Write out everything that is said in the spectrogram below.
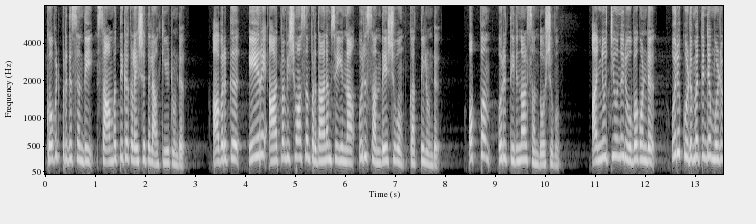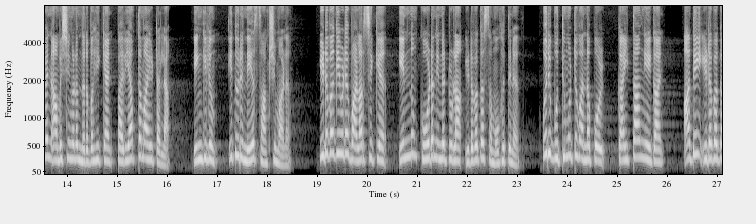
കോവിഡ് പ്രതിസന്ധി സാമ്പത്തിക ക്ലേശത്തിലാക്കിയിട്ടുണ്ട്. അവർക്ക് ഏറെ ആത്മവിശ്വാസം പ്രദാനം ചെയ്യുന്ന ഒരു സന്ദേശവും കത്തിലുണ്ട്. ഒപ്പം ഒരു തിരുനാൾ സന്തോഷവും. അഞ്ഞൂറ്റിയൊന്ന് രൂപ കൊണ്ട് ഒരു കുടുംബത്തിന്റെ മുഴുവൻ ആവശ്യങ്ങളും നിർവഹിക്കാൻ പര്യാപ്തമായിട്ടല്ല. എങ്കിലും ഇതൊരു നേർസാക്ഷ്യമാണ്. ഇടവകയുടെ വളർച്ചയ്ക്ക് എന്നും കൂടെ നിന്നിട്ടുള്ള ഇടവക സമൂഹത്തിന് ഒരു ബുദ്ധിമുട്ട് വന്നപ്പോൾ കൈത്താങ്ങേകാൻ അതേ ഇടവക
